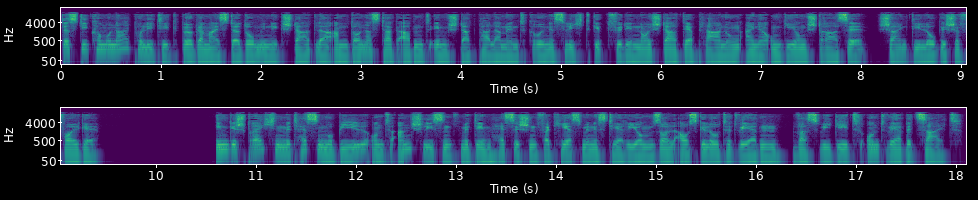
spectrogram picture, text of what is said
dass die Kommunalpolitik Bürgermeister Dominik Stadler am Donnerstagabend im Stadtparlament grünes Licht gibt für den Neustart der Planung einer Umgehungsstraße, scheint die logische Folge. In Gesprächen mit Hessen Mobil und anschließend mit dem hessischen Verkehrsministerium soll ausgelotet werden, was wie geht und wer bezahlt.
